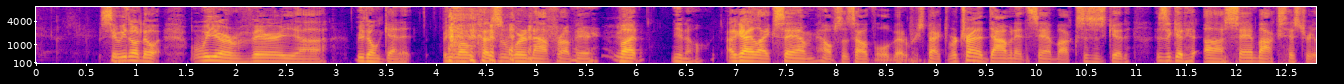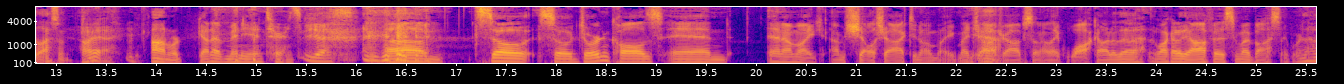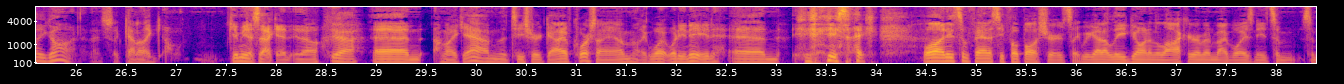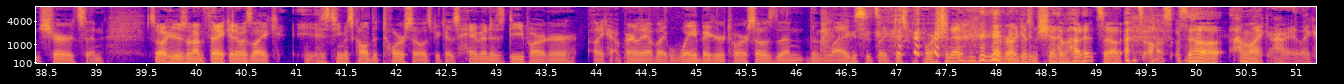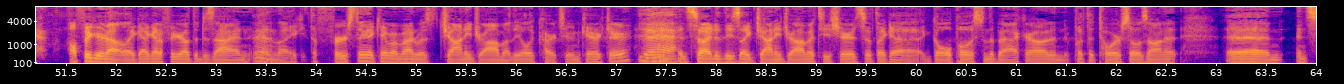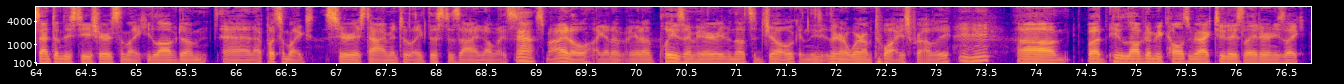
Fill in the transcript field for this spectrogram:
See, we don't know. We are very. uh We don't get it. We won't because we're not from here. But you know, a guy like Sam helps us out with a little bit of perspective. We're trying to dominate the sandbox. This is good. This is a good uh, sandbox history lesson. Oh yeah, Onward. gotta have many interns. Yes. um, so so Jordan calls and and I'm like I'm shell shocked, you know. I'm like my jaw Yeah. drops and I like walk out of the walk out of the office and my boss is like, "Where the hell are you going?" And I just like kind of like, "Give me a second, you know. Yeah. And I'm like, "Yeah, I'm the t-shirt guy. Of course I am. Like, what what do you need?" And he's like, "Well, I need some fantasy football shirts. Like, we got a league going in the locker room, and my boys need some some shirts." And so here's what I'm thinking. It was like his team was called the Torsos because him and his D partner like apparently have like way bigger torsos than than legs. It's like disproportionate. Everyone gives them shit about it. So That's awesome. so I'm like, all right, like I'll figure it out. Like I got to figure out the design. Yeah. And like the first thing that came to my mind was Johnny Bravo, the old cartoon character. Yeah. And so I did these like Johnny Bravo t-shirts with like a goalpost in the background and put the torsos on it and and sent him these t-shirts and like he loved them and I put some like serious time into like this design and I'm like Yeah. it's my idol I gotta I gotta please him here even though it's a joke and these, they're gonna wear them twice probably Mm-hmm. um but he loved him he calls me back two days later and he's like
